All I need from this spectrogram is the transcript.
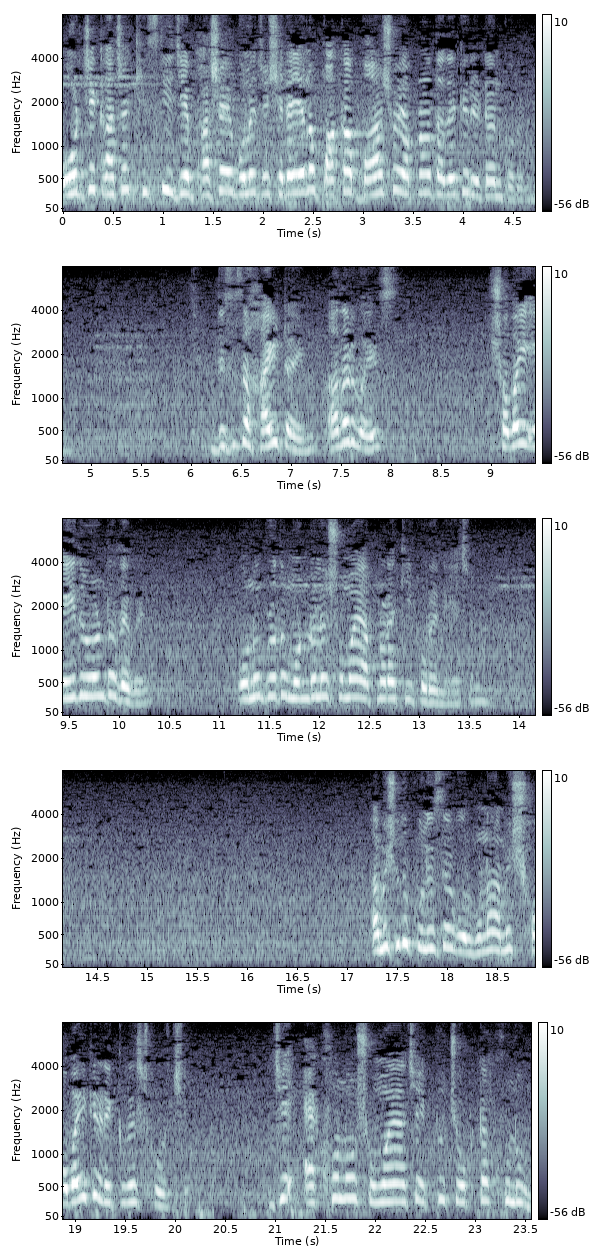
ওর যে কাঁচা খিস্তি যে ভাষায় বলেছে, সেটা যেন পাকা বাঁশ হয়ে আপনারা তাদেরকে রিটার্ন করেন। This is a high time otherwise সবাই এই ধরনটা দেবে। অনুব্রত মণ্ডলের সময় আপনারা কি করে নিয়েছেন? আমি শুধু পুলিশের বলব না, আমি সবাইকে রিকোয়েস্ট করছি যে এখনও সময় আছে, একটু চোখটা খুলুন।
